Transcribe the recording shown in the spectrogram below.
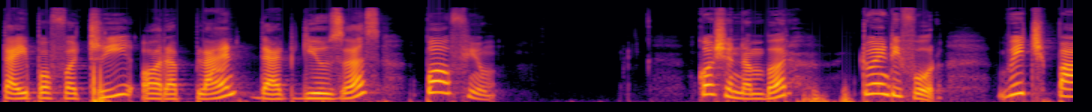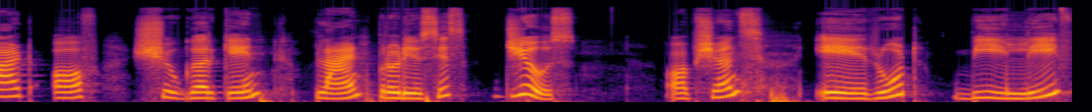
type of a tree or a plant that gives us perfume. Question number 24. Which part of sugarcane plant produces juice? Options A. Root B. Leaf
